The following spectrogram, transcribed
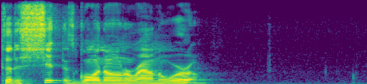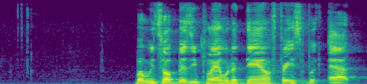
to the shit that's going on around the world. But we're so busy playing with a damn Facebook app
